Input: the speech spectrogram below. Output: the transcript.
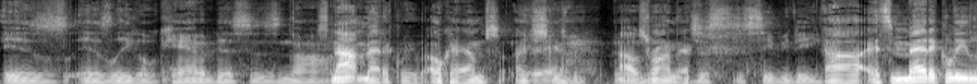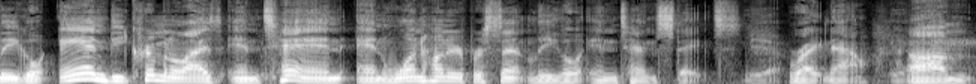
is is legal. Cannabis is not. It's not medically. Okay, I'm so, excuse me, I was wrong there. just the CBD. Uh, it's medically legal and decriminalized in 10 and 100% legal in 10 states Yeah. right now. Um,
